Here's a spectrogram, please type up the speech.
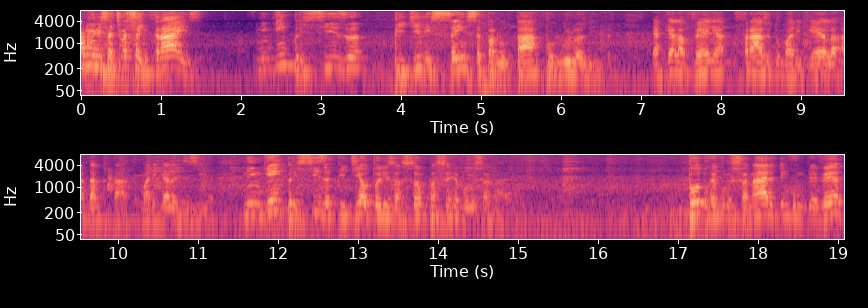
com iniciativas centrais. Ninguém precisa pedir licença para lutar por Lula livre. É aquela velha frase do Marighella adaptada. Marighella dizia: ninguém precisa pedir autorização para ser revolucionário. Todo revolucionário tem como dever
